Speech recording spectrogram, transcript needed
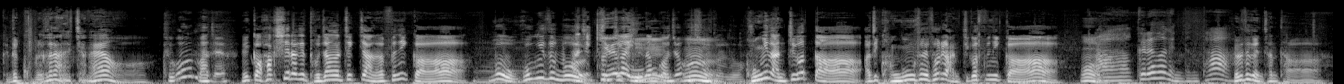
근데 고백은 안 했잖아요. 그건 맞아요. 그러니까 확실하게 도장을 찍지 않았으니까 음. 뭐 거기서 뭐 아직 기회가 있는 거죠, 그 응. 공인 안 찍었다. 아직 관공서에 서류 안 찍었으니까. 어. 아, 그래서 괜찮다. 그래서 괜찮다.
